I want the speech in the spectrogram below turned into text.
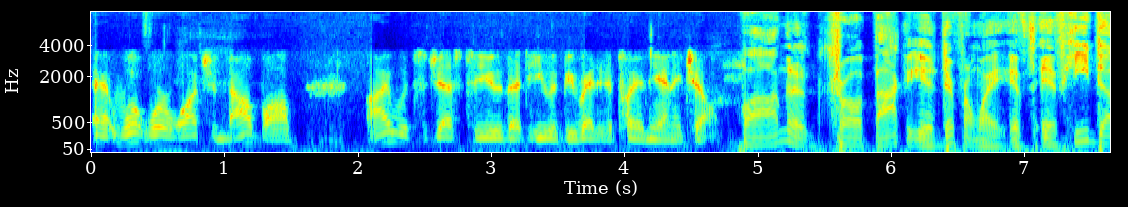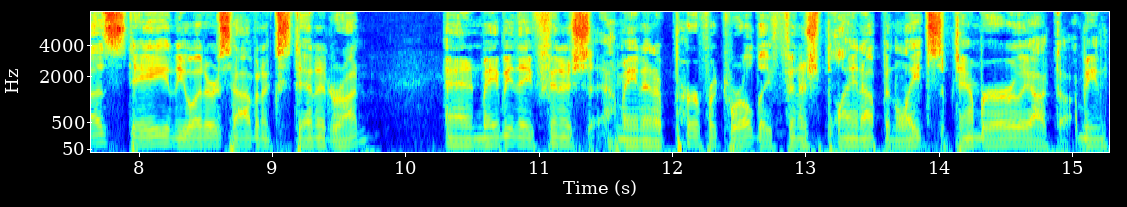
at what we're watching now, Bob. I would suggest to you that he would be ready to play in the NHL. Well, I'm going to throw it back at you a different way. If if he does stay and the Oilers have an extended run, and maybe they finish, I mean, in a perfect world, they finish playing up in late September, early October. I mean,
